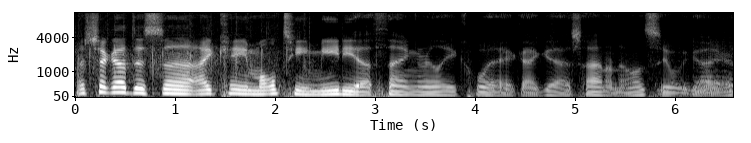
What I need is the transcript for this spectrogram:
Let's check out this uh, IK multimedia thing really quick, I guess. I don't know. Let's see what we got here.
